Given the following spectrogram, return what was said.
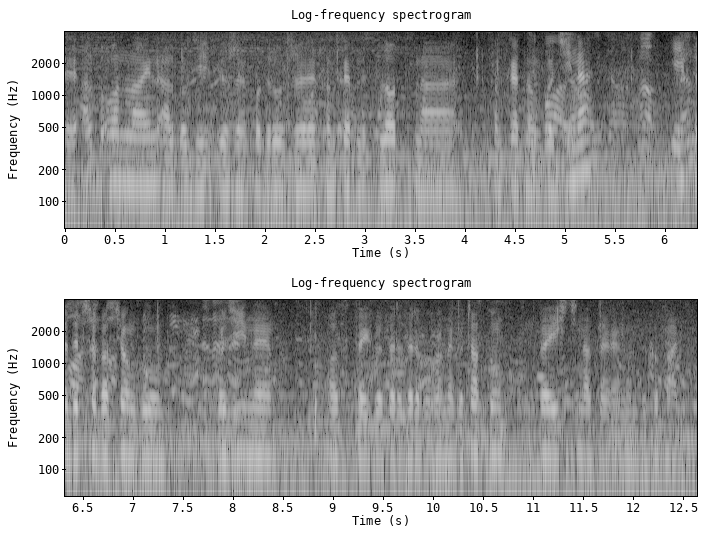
e, albo online, albo gdzieś w biurze podróży konkretny slot na konkretną godzinę i wtedy trzeba w ciągu godziny od tego zarezerwowanego czasu wejść na teren wykopalisk.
